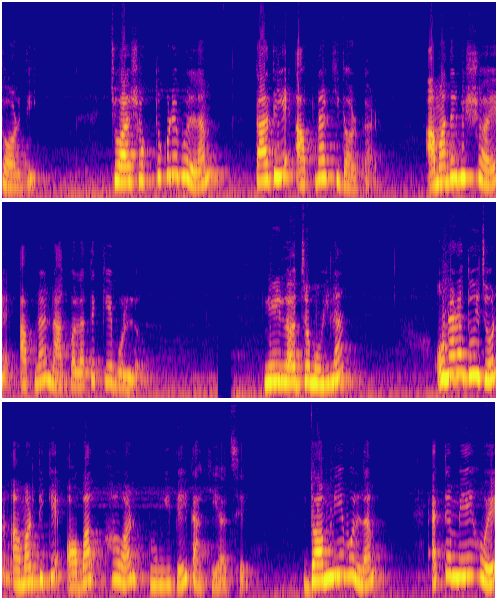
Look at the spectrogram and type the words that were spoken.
চর দিই। চোয়াল শক্ত করে বললাম, তা দিয়ে আপনার কি দরকার? আমাদের বিষয়ে আপনার নাক গলাতে কে বলল? নির্লজ্জ মহিলা, ওনারা দুইজন আমার দিকে অবাক হওয়ার ভঙ্গিতেই তাকিয়ে আছে। দম নিয়ে বললাম, একটা মেয়ে হয়ে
